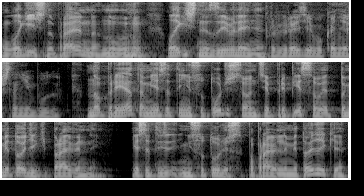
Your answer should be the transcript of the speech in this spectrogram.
Ну, логично, правильно? Ну, логичное заявление. Проверять я его, конечно, не буду. Но при этом, если ты не сутулишься, он тебе приписывает по методике правильной. Если ты не сутулишься по правильной методике,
